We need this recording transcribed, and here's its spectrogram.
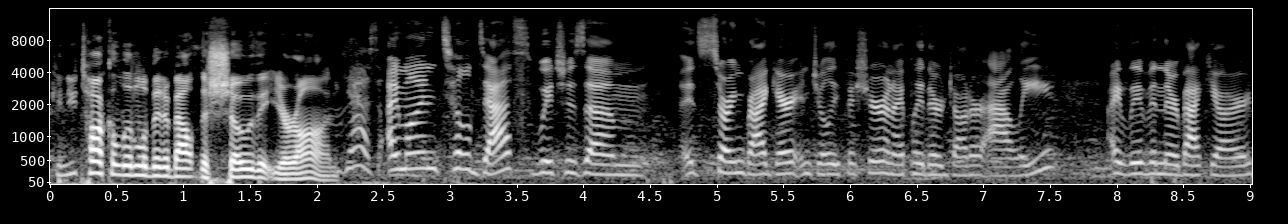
can you talk a little bit about the show that you're on? Yes, I'm on 'Til Death, which is um, it's starring Brad Garrett and Joely Fisher, and I play their daughter Ally. I live in their backyard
